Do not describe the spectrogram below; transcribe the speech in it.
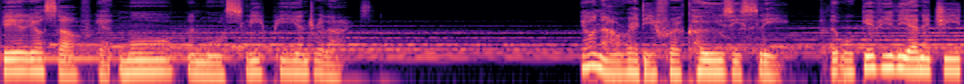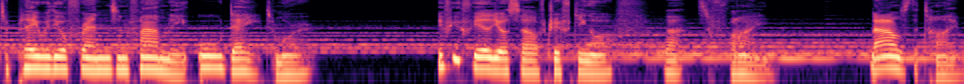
Feel yourself get more and more sleepy and relaxed. You're now ready for a cozy sleep that will give you the energy to play with your friends and family all day tomorrow. If you feel yourself drifting off, that's fine. Now's the time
